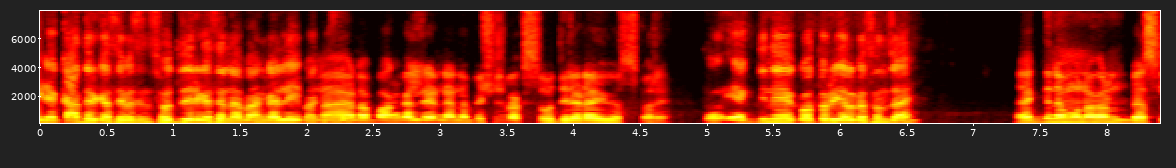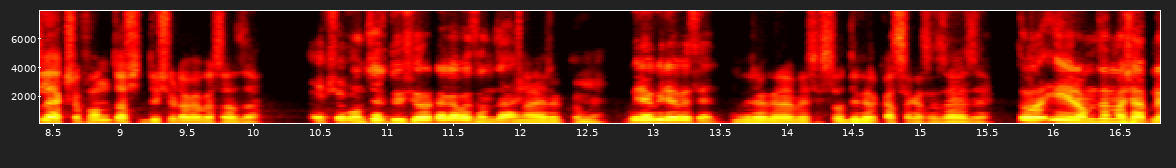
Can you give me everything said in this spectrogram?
এটা কাদের কাছে বেছেন সৌদিদের কাছে না বাঙালি না এটা বাঙালিরা না না বেশিরভাগ সৌদির এটা ইউজ করে। তো একদিনে কত রিয়াল বেতন যায়? একদিনে মনে করেন বেচলে একশো পঞ্চাশ দুইশো টাকা বেচা যায়। একশো পঞ্চাশ দুইশো টাকা বেতন যায়? না এরকমই। ঘুরে ঘুরে বেছেন ঘুরে ঘুরে বেশি সৌদিকের কাছাকাছি যায় যায়। তো এই রমজান মাসে আপনি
